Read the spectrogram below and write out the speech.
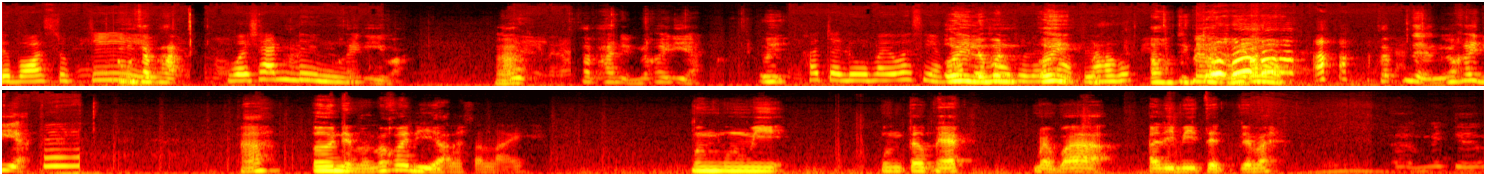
The Boss Suki เวอร์ชันหนึ่งไม่ดีว่ะฮะสะพานเด็กไม่ค่อยดีอะเอ้ยเขาจะรู้ไหมว่าเสียงเอ้ยเขาแล้วมันจะเอ้ยข้าโทรศัพท์เราเอ้าติ๊กต็อกไม่ออกสะพานเด็กไม่ค่อยดีอะฮะเออเนี่ยมันไม่ค่อยดีอะสไลด์มึงมึงมีมึงเติมแพ็คแบบว่าอาริมีเต็ดได้ไหมเออไม่เติม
